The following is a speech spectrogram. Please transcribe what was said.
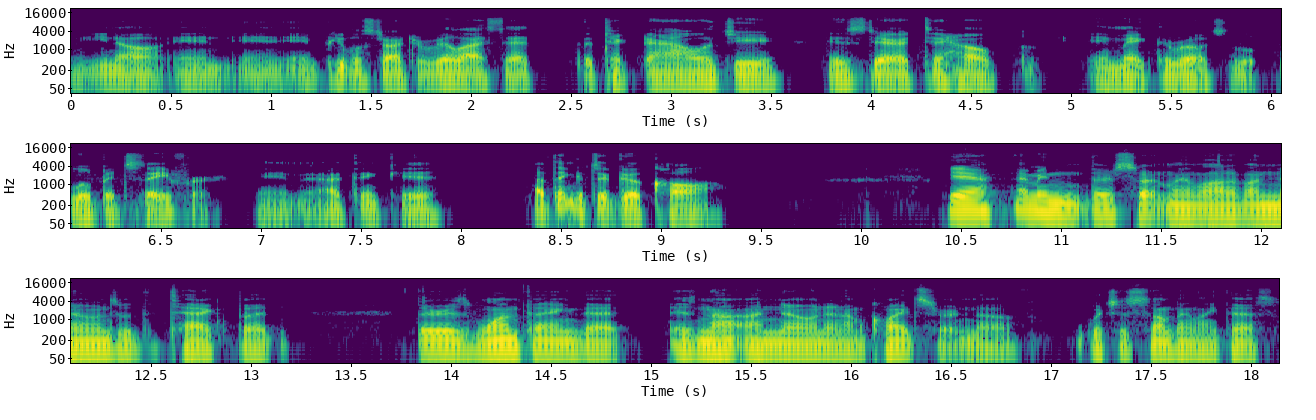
you know, and, and, and people start to realize that the technology is there to help and make the roads a little, little bit safer. And I think it, I think it's a good call. Yeah. I mean, there's certainly a lot of unknowns with the tech, but there is one thing that is not unknown and I'm quite certain of, which is something like this.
